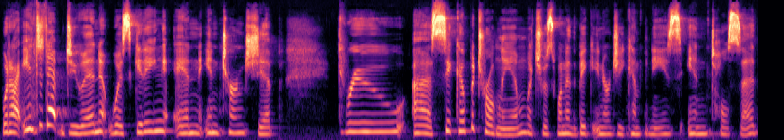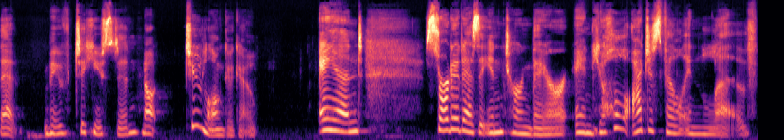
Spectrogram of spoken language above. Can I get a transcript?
What I ended up doing was getting an internship through uh, Citgo Petroleum, which was one of the big energy companies in Tulsa that moved to Houston not too long ago. And started as an intern there, and y'all, I just fell in love.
